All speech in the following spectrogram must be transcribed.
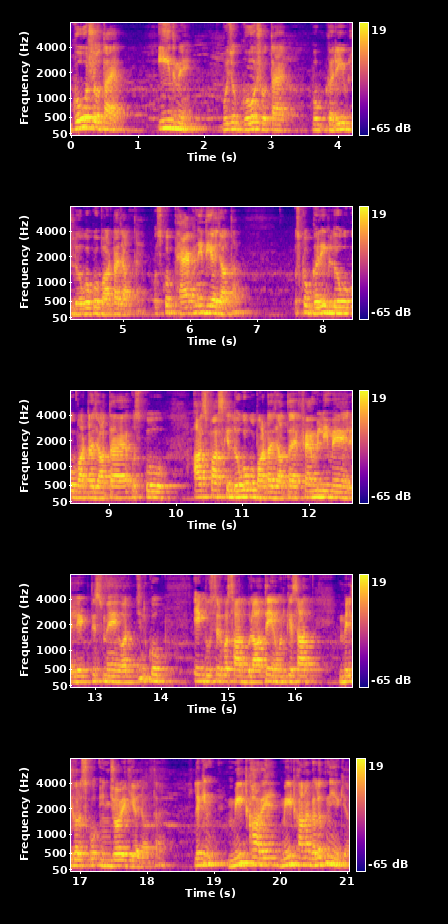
गोश होता है, ईद में, वो जो गोश होता है, वो गरीब लोगों को बांटा जाता है। उसको फेंक नहीं दिया जाता। उसको गरीब लोगों को बांटा जाता है, उसको आसपास के लोगों को बांटा जाता है फैमिली में रिलेटिव्स में, और जिनको एक दूसरे को साथ बुलाते हैं, उनके साथ मिलकर उसको इन्जॉय किया जाता है। लेकिन मीट खा रहे हैं मीट खाना गलत नहीं है क्या?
